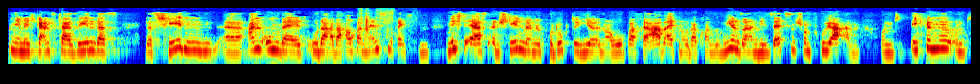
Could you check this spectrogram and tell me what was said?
nämlich ganz klar sehen, dass dass Schäden äh, an Umwelt oder aber auch an Menschenrechten nicht erst entstehen, wenn wir Produkte hier in Europa verarbeiten oder konsumieren, sondern die setzen schon früher an. Und ich finde, und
